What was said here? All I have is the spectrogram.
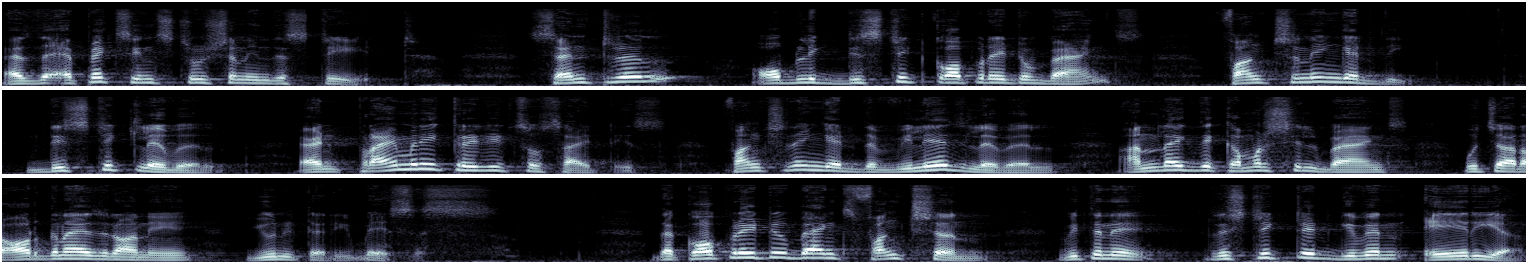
as the apex institution in the state, central oblique district cooperative banks functioning at the district level and primary credit societies functioning at the village level unlike the commercial banks which are organized on a unitary basis. The cooperative banks function within a restricted given area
